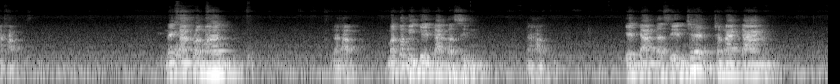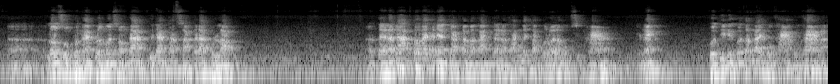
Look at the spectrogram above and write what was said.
นะครับ ในการประเมินนะครับ มันก็มีเกณฑ์การตัดสินนะครับ เกณฑ์การตัดสิน เช่นชำนาญการเราส่งผลงานประเมินสองด้าน คือด้านทักษะกับด้านผลลัพธ์แต่ละด้านต้องได้คะแนนจากกรรมการแต่ละท่านไม่ต่ำกว่าร้อยละหกสิบห้าเห็นไหมคนที่หนึ่งก็ต้องได้หกห้าหกห้าละ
